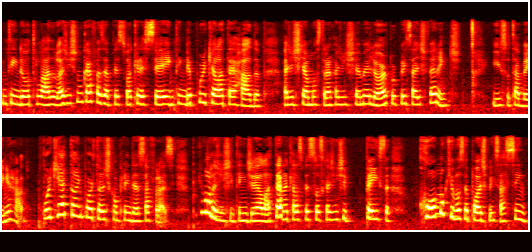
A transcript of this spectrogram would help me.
entender o outro lado, a gente não quer fazer a pessoa crescer e entender por que ela tá errada. A gente quer mostrar que a gente é melhor por pensar diferente. Isso tá bem errado. Por que é tão importante compreender essa frase? Porque quando a gente entende ela, até naquelas pessoas que a gente pensa, como que você pode pensar assim?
